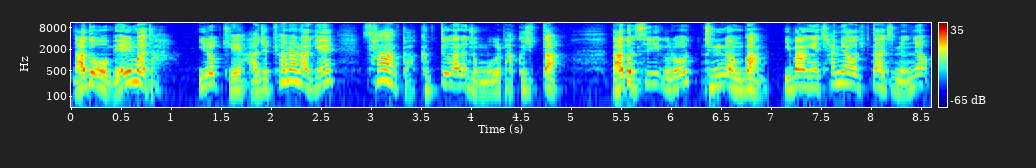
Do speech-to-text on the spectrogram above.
나도 매일마다 이렇게 아주 편안하게 상한가 급등하는 종목을 받고 싶다. 나도 수익으로 증명방 이 방에 참여하고 싶다 하시면요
